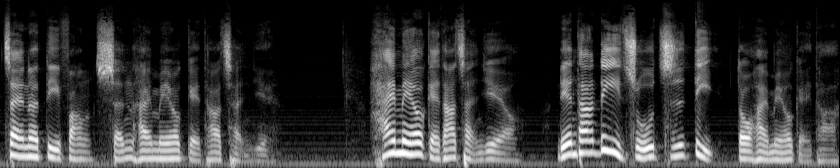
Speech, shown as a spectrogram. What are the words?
在那地方，神还没有给他产业， 还没有给他产业哦，连他立足之地都还没有给他。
